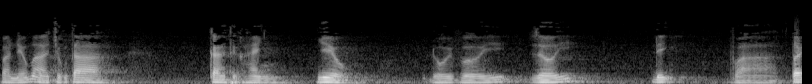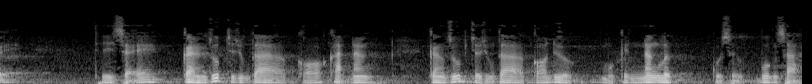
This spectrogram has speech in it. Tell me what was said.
Và nếu mà chúng ta càng thực hành nhiều đối với giới định và tuệ thì sẽ càng giúp cho chúng ta có khả năng càng giúp cho chúng ta có được một cái năng lực của sự buông xả.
